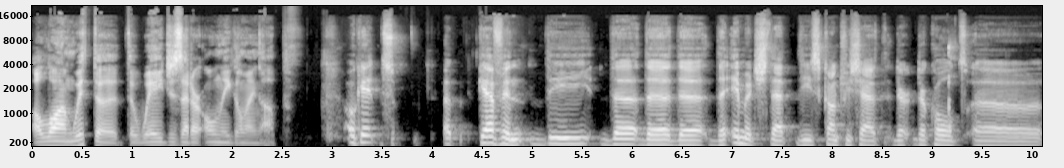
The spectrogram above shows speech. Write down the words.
along with the the wages that are only going up okay so, uh, Gavin, the, the the the the image that these countries have, they're they're called uh, uh,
